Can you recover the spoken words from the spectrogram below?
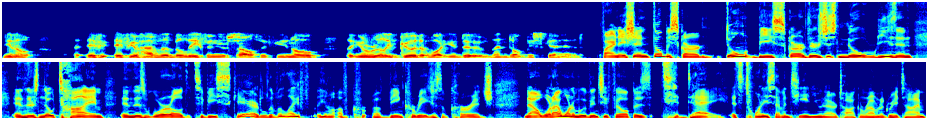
you know, if if you have a belief in yourself, if you know that you're really good at what you do, then don't be scared. Fire Nation, don't be scared. Don't be scared. There's just no reason and there's no time in this world to be scared. Live a life, you know, of, of being courageous, of courage. Now, what I want to move into, Philip, is today. It's 2017. You and I are talking. We're having a great time.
